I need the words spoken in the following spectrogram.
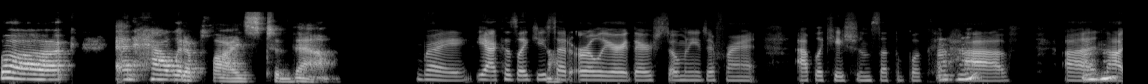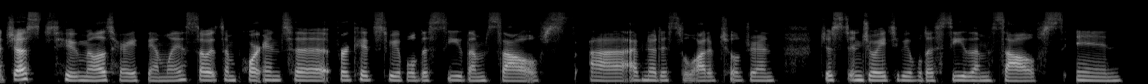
book, and how it applies to them. Right. Yeah. Cause like you No. said earlier, there's so many different applications that the book can Mhm. have, uh, Mhm. not just to military families. So it's important to for kids to be able to see themselves. Uh, I've noticed a lot of children just enjoy to be able to see themselves in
